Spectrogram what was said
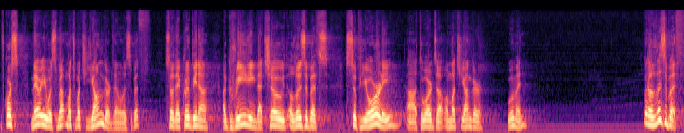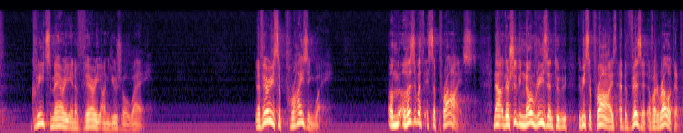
Of course, Mary was much, much younger than Elizabeth, so there could have been a, a greeting that showed Elizabeth's superiority uh, towards a, a much younger woman. But Elizabeth greets Mary in a very unusual way, in a very surprising way. Um, Elizabeth is surprised. Now, there should be no reason to be, to be surprised at the visit of a relative,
